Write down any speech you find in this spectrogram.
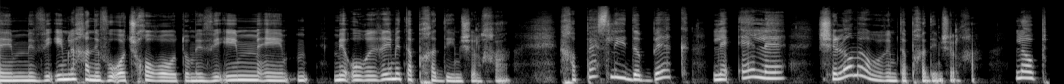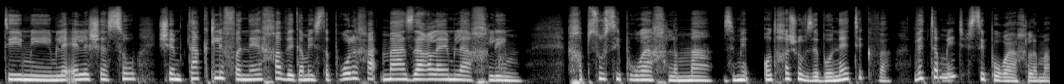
מביאים לך נבואות שחורות, או מביאים, אה, מעוררים את הפחדים שלך. חפש להידבק לאלה שלא מעוררים את הפחדים שלך. לאופטימיים, לאלה שעשו, שהם טקט לפניך וגם יספרו לך מה עזר להם להחלים. חפשו סיפורי החלמה, זה מאוד חשוב, זה בונה תקווה, ותמיד יש סיפורי החלמה.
